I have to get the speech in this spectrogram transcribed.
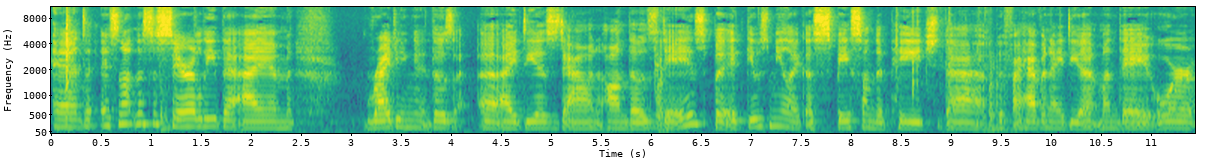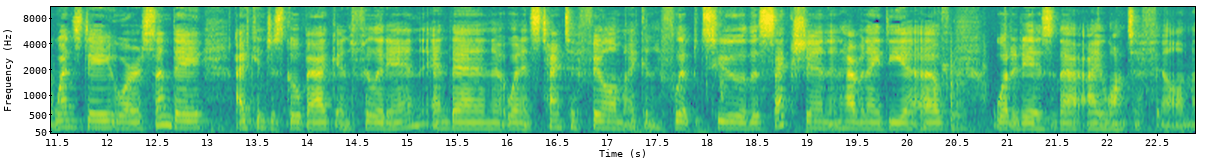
And it's not necessarily that I am writing those uh, ideas down on those days, but it gives me like a space on the page that if I have an idea Monday or Wednesday or Sunday, I can just go back and fill it in. And then when it's time to film, I can flip to the section and have an idea of what it is that I want to film.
